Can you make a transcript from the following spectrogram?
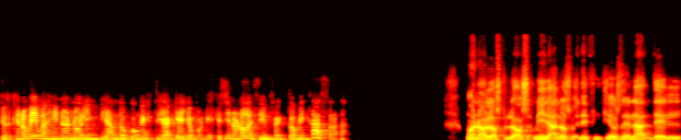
yo es que no me imagino no limpiando con esto y aquello, porque es que si no, no desinfecto mi casa. Bueno, los, los, mira, los beneficios de la, del,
